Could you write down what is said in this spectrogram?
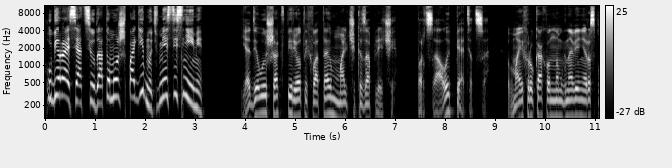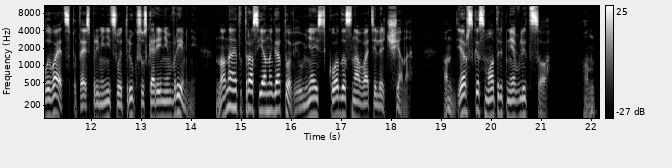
убирайся отсюда, а то можешь погибнуть вместе с ними!» Я делаю шаг вперед и хватаю мальчика за плечи. Парциалы пятятся. В моих руках он на мгновение расплывается, пытаясь применить свой трюк с ускорением времени. Но на этот раз я наготове, у меня есть код основателя Чена. Он дерзко смотрит мне в лицо. Он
